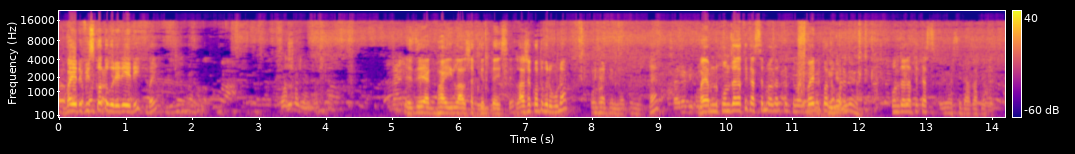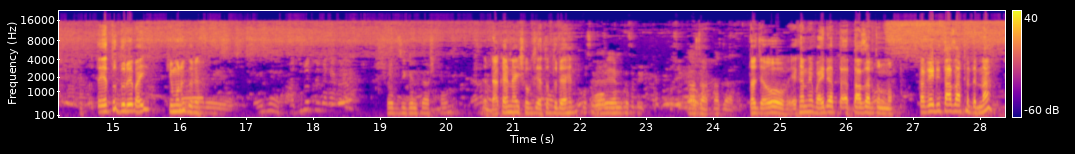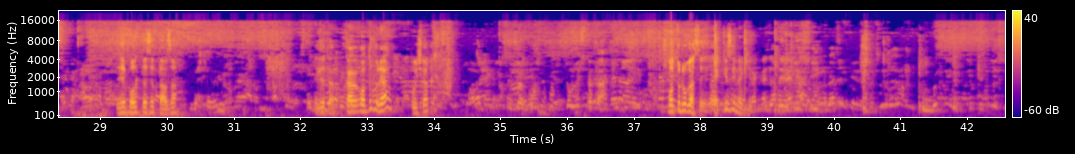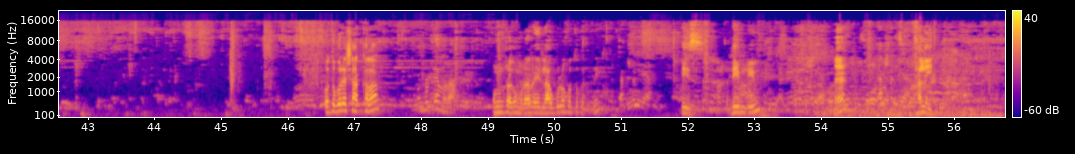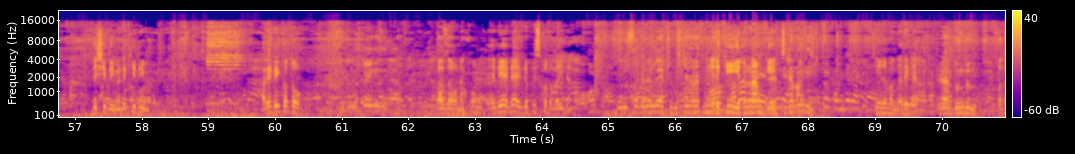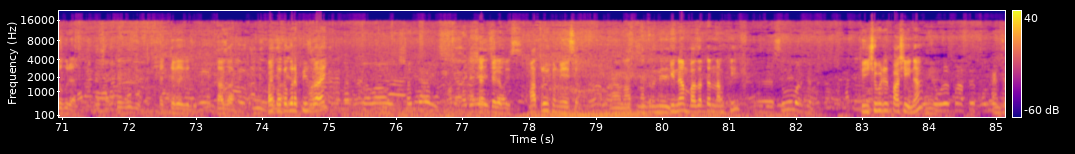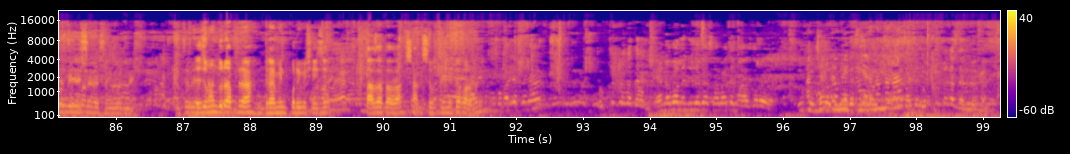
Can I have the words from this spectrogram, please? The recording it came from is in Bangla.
ভাই এটা পিস কত করে? এডি এডি ভাই? এই যে এক ভাই লাল শাক কিনতে আইছে। লাল শাক কত করে বুড়া? হ্যাঁ? ভাই আপনি কোন জায়গা থেকে আসছেন বাজার করতে? ভাই ভাই কত করে কোন জায়গা থেকে আসছেন? ঢাকা থেকে তো এত দূরে ভাই কি মনে করে? সবজি কিনতে আসলাম। ঢাকায় নাই সবজি এত দূরে আহেন? তাজা তাজা। তাজা ও এখানে বাইরে তাজার জন্য। কাকা এটি তাজা আপনাদের না? এ বলতেছে তাজা। এই যে কাকা কত করে? পয়সা? কতটুকু আছে? এক কেজি নাকি? কত করে শাক খালা? পনেরো টাকা মোড়া। আর এই লাউগুলো কত করে পিস। ডিম ডিম? হ্যাঁ? খালি? দেশি ডিম, এটা কি ডিম? আর এটাই কত? তাজা অনেক অনেক এটা এটা এটা পিস কত ভাই এটা? একশো বিশ টাকা রাখব এটা কি? এটার নাম কি? চিটাবাঙ্গি। চিনে আর এটা? এটা দুন্দুল। কত করে? ষাট টাকা কেজি। তাজা। ভাই কত করে পিস ভাই? ষাট টাকা পিস মাত্রই তো নিয়ে এসেছেন। হ্যাঁ মাত্র নিয়ে কি নাম? বাজারটার নাম কি? সুমু মার্কেট। তিনশো মিটার পাশেই না? এই যে বন্ধুরা আপনারা গ্রামীণ পরিবেশ এই যে তাজা তাজা শাক শাকসবজি নিতে পারবেন। আচ্ছা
